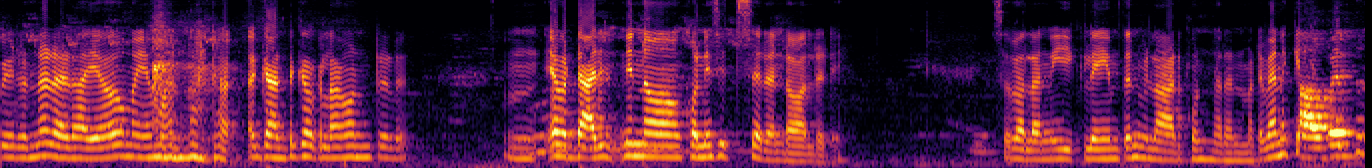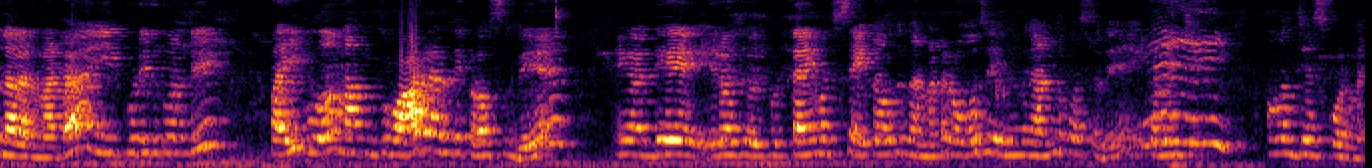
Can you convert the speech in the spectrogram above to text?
వీడున్నాడు అయోమయం అనమాట గంటకి ఒకలా ఉంటాడు. ఎవరు డాడీ నిన్న కొనేసి ఇచ్చారండి ఆల్రెడీ. సో వాళ్ళని ఈ క్లెయిమ్తో వీళ్ళు ఆడుకుంటున్నారు అనమాట వెనక్కి వెళ్తున్నారు అనమాట ఇప్పుడు ఇదిగోండి పైపు మాకు ఇంక వాటర్ అనేది ఇక్కడ వస్తుంది. ఇక డే ఈరోజు ఇప్పుడు టైం వచ్చి ఎయిట్ అవుతుంది అనమాట రోజు ఎనిమిది గంటలకు వస్తుంది. ఇక్కడ నుంచి ఆన్ చేసుకోవడమే.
